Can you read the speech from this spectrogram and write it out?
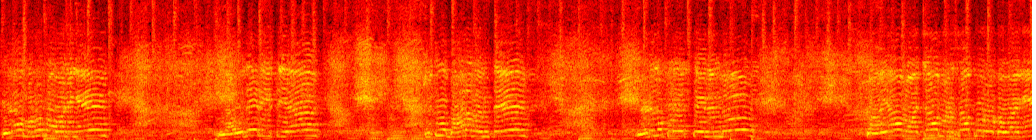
ಕೆಳ ಮನೋಭಾವನೆಗೆ ಯಾವುದೇ ರೀತಿಯ ಋತು ಬಾರದಂತೆ ನಡೆದುಕೊಳ್ಳುತ್ತೇನೆಂದು ಕಾಯ ವಾಚ ಮನಸಾಪೂರ್ವಕವಾಗಿ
